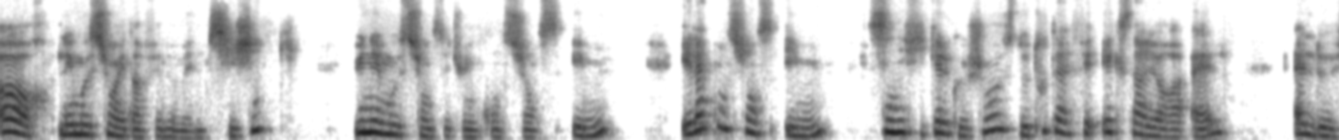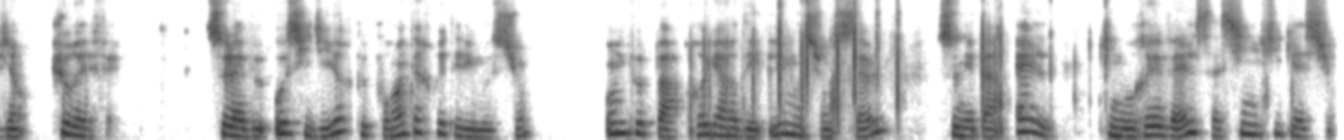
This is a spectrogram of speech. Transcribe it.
Or, l'émotion est un phénomène psychique. Une émotion, c'est une conscience émue. Et la conscience émue signifie quelque chose de tout à fait extérieur à elle. Elle devient pur effet. Cela veut aussi dire que pour interpréter l'émotion, on ne peut pas regarder l'émotion seule. Ce n'est pas elle qui nous révèle sa signification,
